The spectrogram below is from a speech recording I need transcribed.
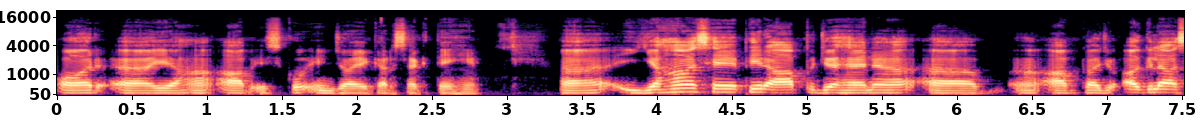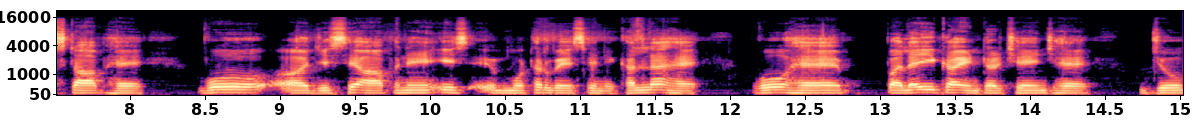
और यहाँ आप इसको इंजॉय कर सकते हैं। यहाँ से फिर आप जो है ना आपका जो अगला स्टॉप है वो जिससे आपने इस मोटरवे से निकलना है, वो है पलई का इंटरचेंज है, जो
